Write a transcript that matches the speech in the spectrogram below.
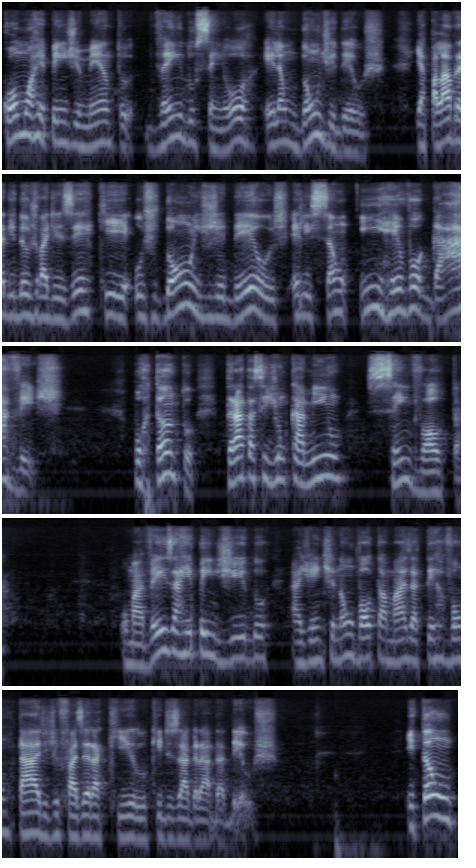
como o arrependimento vem do Senhor, ele é um dom de Deus. E a palavra de Deus vai dizer que os dons de Deus, eles são irrevogáveis. Portanto, trata-se de um caminho sem volta. Uma vez arrependido, a gente não volta mais a ter vontade de fazer aquilo que desagrada a Deus. Então,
